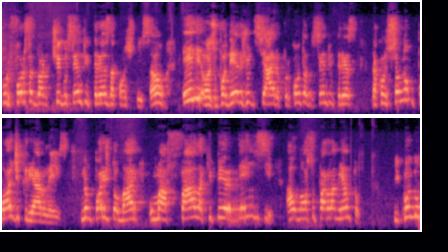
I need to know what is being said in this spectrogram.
por força do artigo 103 da Constituição, ele, o poder judiciário, por conta do 103 da Constituição, não pode criar leis, não pode tomar uma fala que pertence ao nosso parlamento. E quando,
